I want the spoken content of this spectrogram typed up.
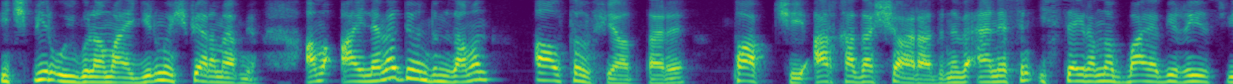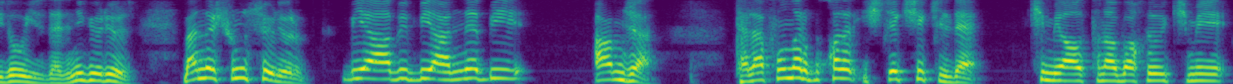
Hiçbir uygulamaya girmiyor, hiçbir arama yapmıyor. Ama aileme döndüğüm zaman altın fiyatları, PUBG, arkadaşı aradığını ve Enes'in Instagram'da baya bir Reels video izlediğini görüyoruz. Ben de şunu söylüyorum. Bir abi, bir anne, bir amca. Telefonlar bu kadar işlek şekilde kimi altına bakıyor, kimi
